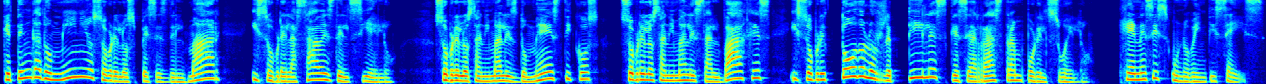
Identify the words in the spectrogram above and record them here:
que tenga dominio sobre los peces del mar y sobre las aves del cielo, sobre los animales domésticos, sobre los animales salvajes y sobre todos los reptiles que se arrastran por el suelo. Génesis 1.26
